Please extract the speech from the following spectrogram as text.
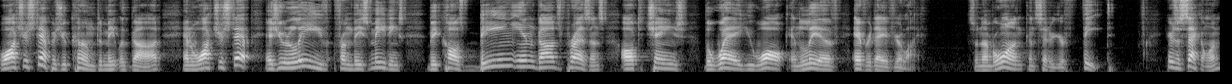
Watch your step as you come to meet with God, and watch your step as you leave from these meetings because being in God's presence ought to change the way you walk and live every day of your life. So, number one, consider your feet. Here's a second one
